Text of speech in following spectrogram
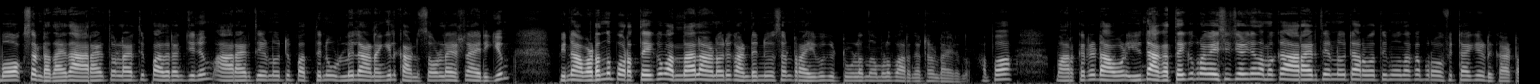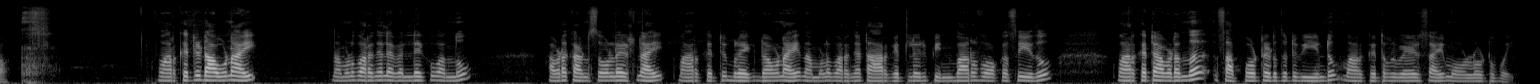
ബോക്സ് ഉണ്ട്. അതായത് ആറായിരത്തി തൊള്ളായിരത്തി പതിനഞ്ചിനും ആറായിരത്തി എണ്ണൂറ്റി പത്തിനും ഉള്ളിലാണെങ്കിൽ കൺസോൾട്ടേഷൻ ആയിരിക്കും. പിന്നെ അവിടെ നിന്ന് പുറത്തേക്ക് വന്നാലാണ് ഒരു കണ്ടിന്യൂസ് ഡ്രൈവ് കിട്ടുള്ളൂ എന്ന് നമ്മൾ പറഞ്ഞിട്ടുണ്ടായിരുന്നു. അപ്പോൾ മാർക്കറ്റ് ഡൗൺ ഇതിന്റെ അകത്തേക്ക് പ്രവേശിച്ച് കഴിഞ്ഞാൽ നമുക്ക് ആറായിരത്തി എണ്ണൂറ്റി അറുപത്തി മൂന്നൊക്കെ പ്രോഫിറ്റാക്കി എടുക്കാം കേട്ടോ. മാർക്കറ്റ് ഡൗൺ ആയി. നമ്മൾ പറഞ്ഞ ലെവലിലേക്ക് വന്നു. അവിടെ കൺസോൾട്ടേഷനായി മാർക്കറ്റ് ബ്രേക്ക് ഡൗൺ ആയി. നമ്മൾ പറഞ്ഞ ടാർഗറ്റിൽ ഒരു പിൻബാർ ഫോക്കസ് ചെയ്തു. മാർക്കറ്റ് അവിടെ നിന്ന് സപ്പോർട്ട് എടുത്തിട്ട് വീണ്ടും മാർക്കറ്റ് റിവേഴ്സായി മുകളിലോട്ട് പോയി.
